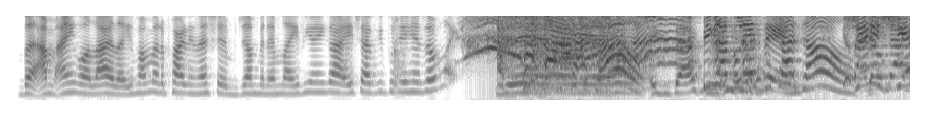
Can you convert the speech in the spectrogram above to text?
But I'm, I ain't gonna lie. Like if I'm at a party and that shit jumping, I'm like, if you ain't got HIV, put your hands up. I'm like, ah! Yeah, I don't. exactly. Because listen, Bitch, I don't. Shit is shifty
